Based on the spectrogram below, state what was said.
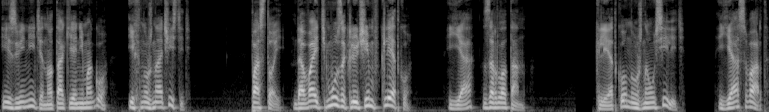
Извините, но так я не могу. Их нужно очистить. Постой, давай тьму заключим в клетку. Я Зарлатан. Клетку нужно усилить. Я Сварт.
